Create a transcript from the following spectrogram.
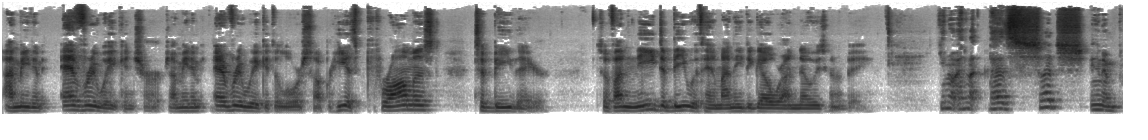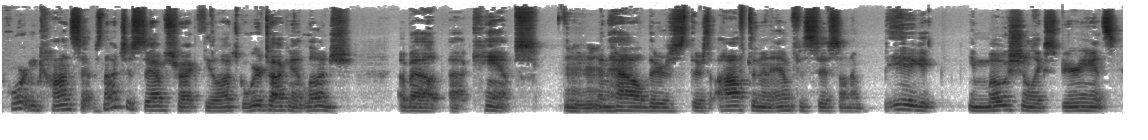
I meet him every week in church. I meet him every week at the Lord's Supper. He has promised to be there. So if I need to be with him, I need to go where I know he's going to be. You know, and that, that's such an important concept. It's not just abstract theological. We were talking at lunch about uh, camps Mm-hmm. and how there's there's often an emphasis on a big emotional experience,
